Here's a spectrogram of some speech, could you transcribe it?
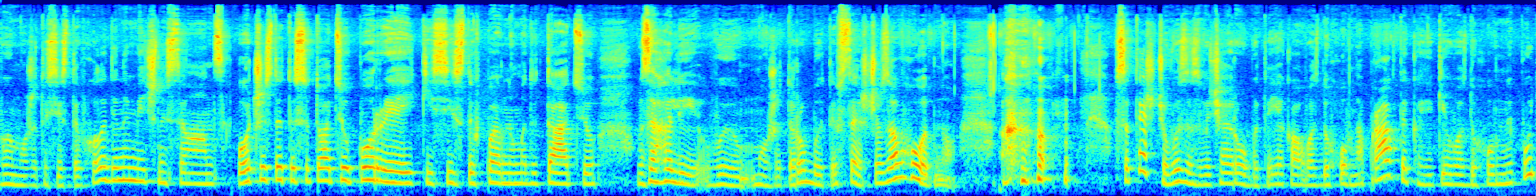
ви можете сісти в холодинамічний сеанс, очистити ситуацію по рейки, сісти в певну медитацію. Взагалі, ви можете робити все, що завгодно. Все те, що ви зазвичай робите, яка у вас духовна практика, який у вас духовний путь,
